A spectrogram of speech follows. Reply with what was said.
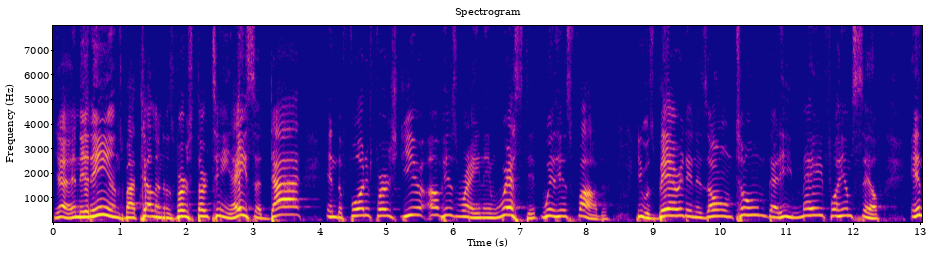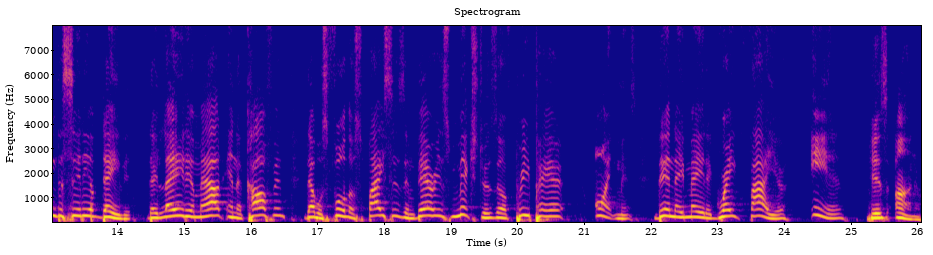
Yeah, and it ends by telling us, verse 13 Asa died in the 41st year of his reign and rested with his fathers. He was buried in his own tomb that he made for himself in the city of David. They laid him out in a coffin that was full of spices and various mixtures of prepared ointments. Then they made a great fire in his honor.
